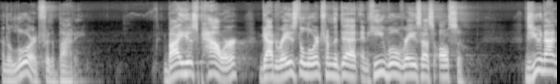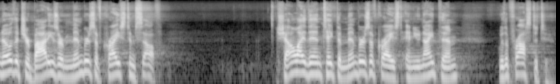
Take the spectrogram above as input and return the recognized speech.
and the Lord for the body. By his power, God raised the Lord from the dead, and he will raise us also. Do you not know that your bodies are members of Christ himself? Shall I then take the members of Christ and unite them with a prostitute.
